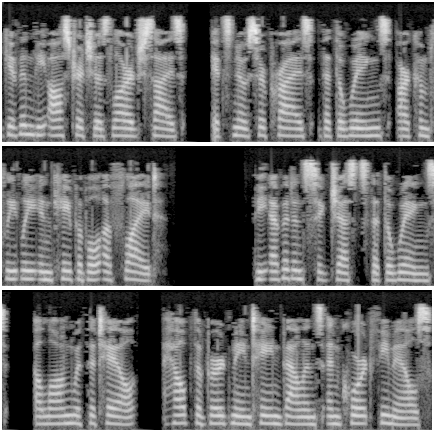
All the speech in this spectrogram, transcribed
Given the ostrich's large size, it's no surprise that the wings are completely incapable of flight. The evidence suggests that the wings, along with the tail, help the bird maintain balance and court females.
